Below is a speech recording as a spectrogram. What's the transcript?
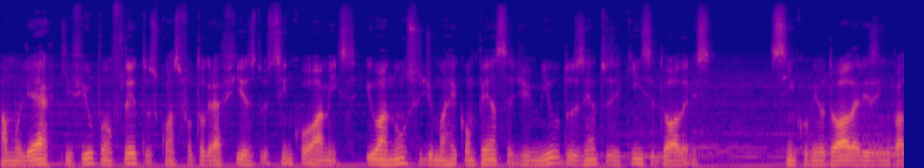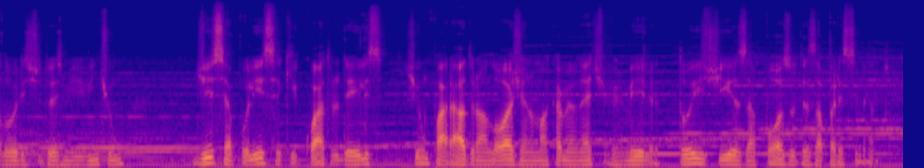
a mulher, que viu panfletos com as fotografias dos cinco homens e o anúncio de uma recompensa de 1.215 dólares, 5 mil dólares em valores de 2021, disse à polícia que quatro deles tinham parado na loja numa caminhonete vermelha dois dias após o desaparecimento.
